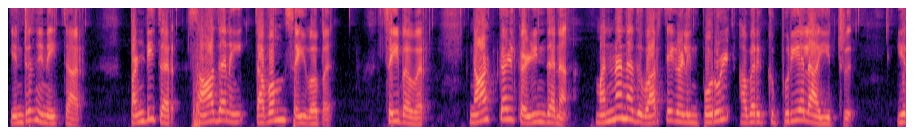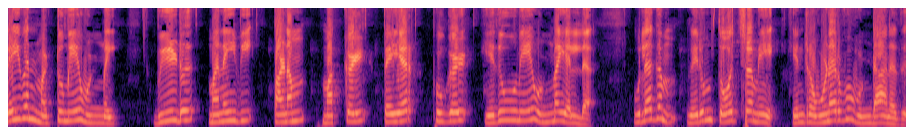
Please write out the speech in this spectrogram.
என்று நினைத்தார். பண்டிதர் சாதனை தவம் செய்பவர் செய்பவர். நாட்கள் கழிந்தன. மன்னனது வார்த்தைகளின் பொருள் அவருக்கு புரியலாயிற்று. இறைவன் மட்டுமே உண்மை. வீடு மனைவி பணம் மக்கள் பெயர் புகழ் எதுவுமே உண்மையல்ல. உலகம் வெறும் தோற்றமே என்ற உணர்வு உண்டானது.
